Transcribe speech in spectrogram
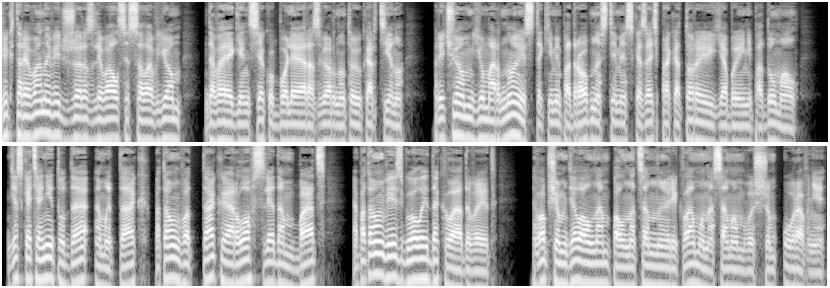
Виктор Иванович же разливался соловьем, давая генсеку более развернутую картину, причем юморной, с такими подробностями, сказать про которые я бы и не подумал. Дескать, они туда, а мы так, потом вот так, и Орлов следом бац, а потом весь голый докладывает. В общем, делал нам полноценную рекламу на самом высшем уровне.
